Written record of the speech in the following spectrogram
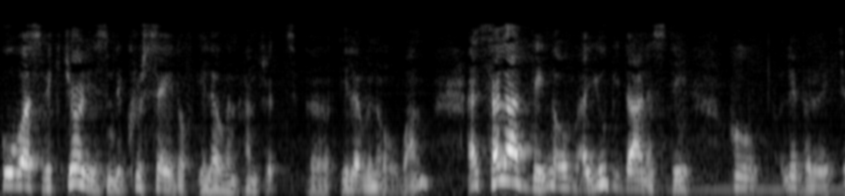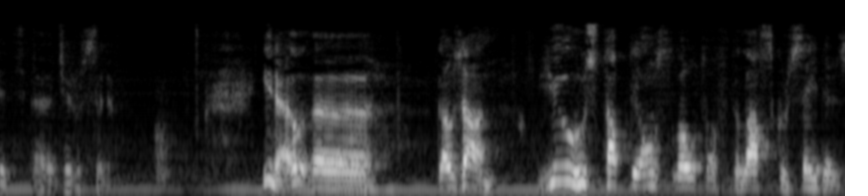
who was victorious in the crusade of 1100, uh, 1101, and Saladin of Ayyubi dynasty, who liberated uh, Jerusalem. You know, uh, goes on. You who stopped the onslaught of the last crusaders,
